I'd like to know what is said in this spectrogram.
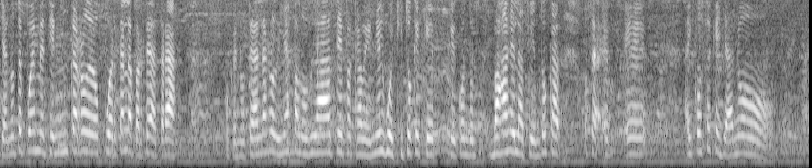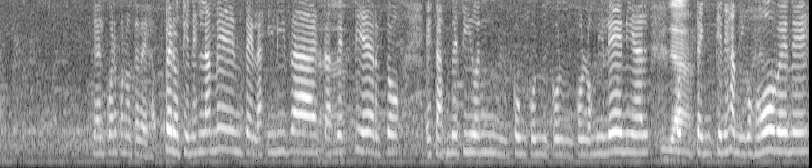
ya no te puedes meter en un carro de dos puertas en la parte de atrás. Porque no te dan las rodillas para doblarte, para caber en el huequito que, que, que cuando bajas del asiento. O sea, eh, eh, hay cosas que ya no ya el cuerpo no te deja. Pero tienes la mente, la agilidad, estás despierto, estás metido en- con, con- con- con los millennials, tienes amigos jóvenes.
